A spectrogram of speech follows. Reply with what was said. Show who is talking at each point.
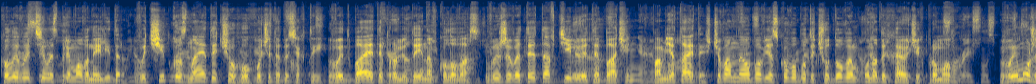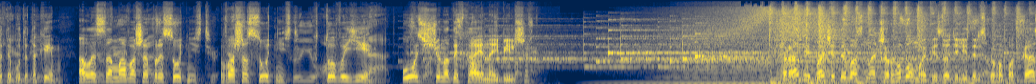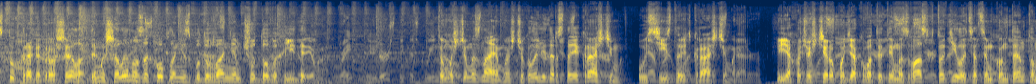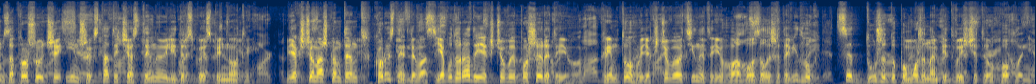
Speaker 1: Коли ви цілеспрямований лідер, ви чітко знаєте, чого хочете досягти. Ви дбаєте про людей навколо вас. Ви живете та втілюєте бачення. Пам'ятайте, що вам не обов'язково бути чудовим у надихаючих промовах. Ви можете бути таким, але сама ваша присутність, ваша сутність, хто ви є, ось що надихає найбільше. Радий бачити вас на черговому епізоді лідерського подкасту Крега Грошела, де ми шалено захоплені збудуванням чудових лідерів. Тому що ми знаємо, що коли лідер стає кращим, усі стають кращими. І я хочу щиро подякувати тим із вас, хто ділиться цим контентом, запрошуючи інших стати частиною лідерської спільноти. Якщо наш контент корисний для вас, я буду радий, якщо ви поширите його. Крім того, якщо ви оціните його або залишите відгук, це дуже допоможе нам підвищити охоплення.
